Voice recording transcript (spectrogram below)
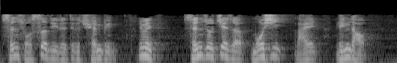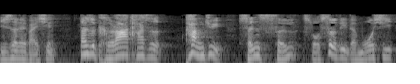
神所设立的这个权柄，因为神就借着摩西来领导。以色列百姓，但是可拉他是抗拒神神所设立的摩西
